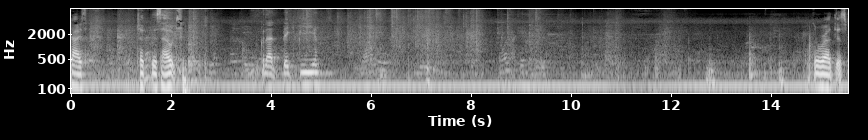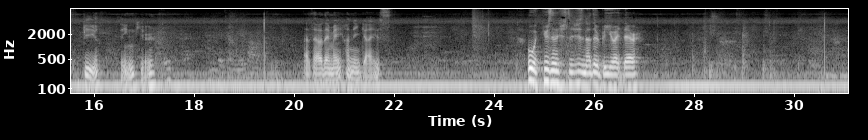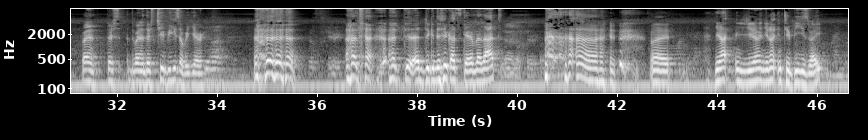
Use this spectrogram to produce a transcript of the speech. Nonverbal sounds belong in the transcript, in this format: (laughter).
Guys, check this out. Look at that big bee. So we're at this bee thing here. That's how they make honey, guys. Oh, here's, an, here's another bee right there. Brian, there's Brian, there's two bees over here. Yeah. (laughs) That's scary. (laughs) did, you got scared by that? Yeah, I got (laughs) terrified. right. You're not you're not, you're not into bees, right?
